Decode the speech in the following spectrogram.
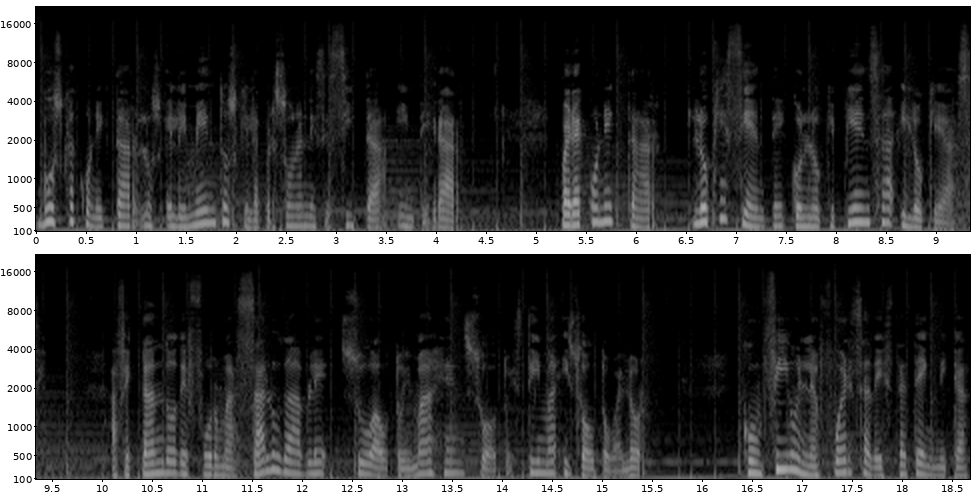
busca conectar los elementos que la persona necesita integrar para conectar lo que siente con lo que piensa y lo que hace, afectando de forma saludable su autoimagen, su autoestima y su autovalor. Confío en la fuerza de esta técnica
